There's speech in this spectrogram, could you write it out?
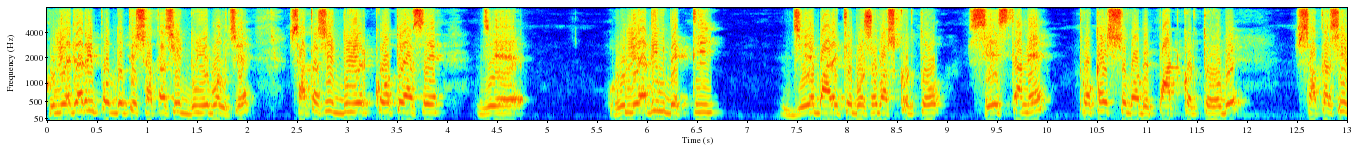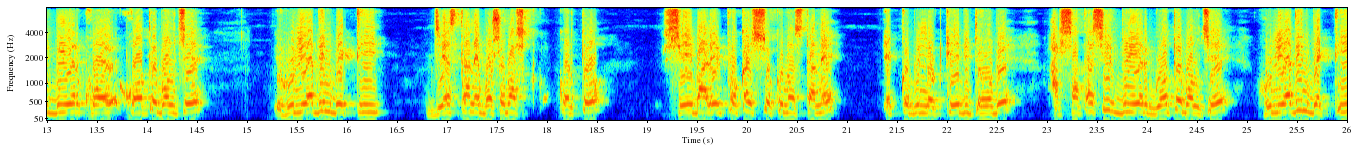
হুলিয়া জারির পদ্ধতি সাতাশির দুইয়ে বলছে, সাতাশির দুইয়ের কতে আছে যে হুলিয়াধীন ব্যক্তি যে বাড়িতে বসবাস করত, সেই স্থানে প্রকাশ্যভাবে পাঠ করতে হবে। সাতাশির দুইয়ের খতে বলছে হুলিয়াধীন ব্যক্তি যে স্থানে বসবাস করত, সেই বাড়ির প্রকাশ্য কোন স্থানে এক কপি লটকিয়ে দিতে হবে। আর সাতাশির দুইয়ের গতে বলছে হুলিয়াধীন ব্যক্তি,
